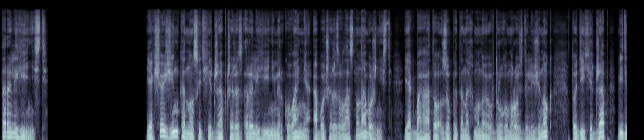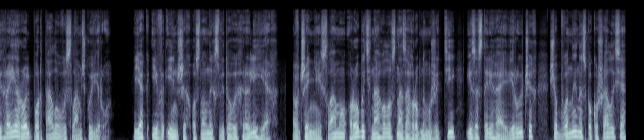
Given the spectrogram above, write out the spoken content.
та релігійність. Якщо жінка носить хіджаб через релігійні міркування або через власну набожність, як багато з опитаних мною в другому розділі жінок, тоді хіджаб відіграє роль порталу в ісламську віру. Як і в інших основних світових релігіях, вчення ісламу робить наголос на загробному житті і застерігає віруючих, щоб вони не спокушалися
